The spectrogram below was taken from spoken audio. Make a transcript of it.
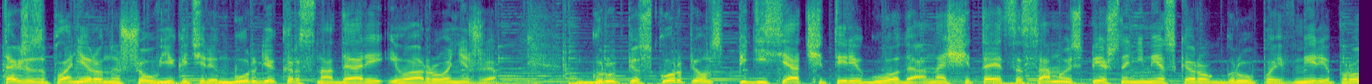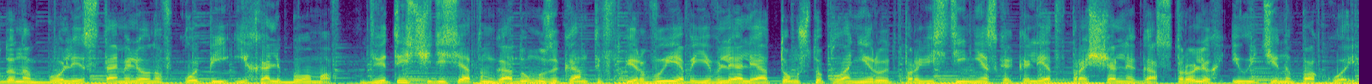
Также запланированы шоу в Екатеринбурге, Краснодаре и Воронеже. Группе Scorpions 54 года. Она считается самой успешной немецкой рок-группой. В мире продано более 100 миллионов копий их альбомов. В 2010 году музыканты впервые объявляли о том, что планируют провести несколько лет в прощальных гастролях и уйти на покой.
